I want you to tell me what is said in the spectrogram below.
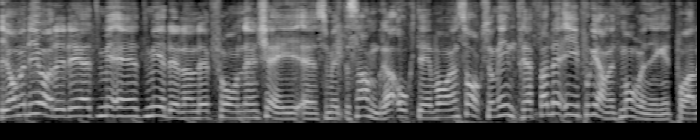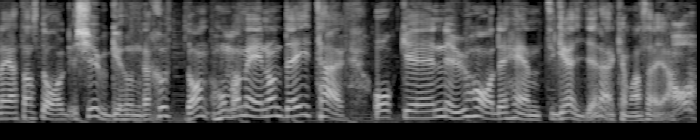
Ja men det gör det. Det är ett, me- ett meddelande från en tjej eh, som heter Sandra och det var en sak som inträffade i programmet Morgongänget på alla hjärtans dag 2017. Hon var med i någon dejt här och eh, nu har det hänt grejer där kan man säga. Ja,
